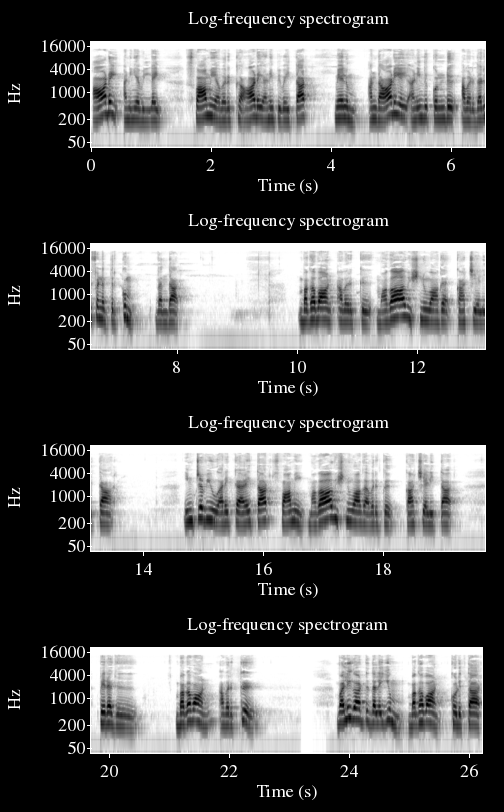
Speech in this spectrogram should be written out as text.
ஆடை அணியவில்லை. சுவாமி அவருக்கு ஆடை அனுப்பி வைத்தார். மேலும் அந்த ஆடையை அணிந்து கொண்டு அவர் தரிசனத்திற்கும் வந்தார். பகவான் அவருக்கு மகாவிஷ்ணுவாக காட்சியளித்தார். இன்டர்வியூ அறைக்கு அழைத்தார். சுவாமி மகாவிஷ்ணுவாக அவருக்கு காட்சியளித்தார். பிறகு பகவான் அவருக்கு வழிகாட்டுதலையும் பகவான் கொடுத்தார்.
